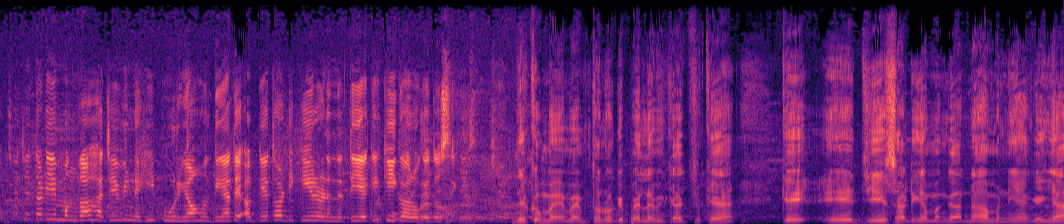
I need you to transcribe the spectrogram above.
ਅੱਛਾ ਜੇ ਤੁਹਾਡੀ ਮੰਗਾਂ ਹਜੇ ਵੀ ਨਹੀਂ ਪੂਰੀਆਂ ਹੁੰਦੀਆਂ ਤੇ ਅੱਗੇ ਤੁਹਾਡੀ ਕੀ ਰਣਨੀਤੀ ਹੈ ਕਿ ਕੀ ਕਰੋਗੇ ਤੁਸੀਂ ਦੇਖੋ ਮੈਂ ਮੈਮ ਤੁਹਾਨੂੰ ਅੱਗੇ ਪਹਿਲਾਂ ਵੀ ਕਹਿ ਚੁੱਕਿਆ ਕਿ ਇਹ ਜੇ ਸਾਡੀਆਂ ਮੰਗਾਂ ਨਾ ਮੰਨੀਆਂ ਗਈਆਂ,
